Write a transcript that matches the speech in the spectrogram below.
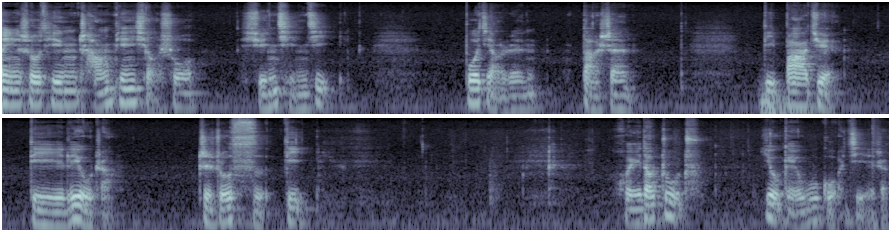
欢迎收听长篇小说《寻秦记》，播讲人大山，第八卷第六章，蜘蛛死地。回到住处，又给巫果结着。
